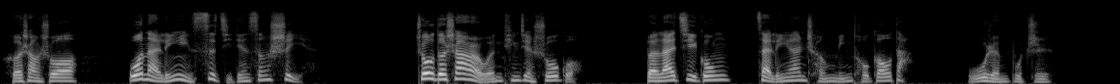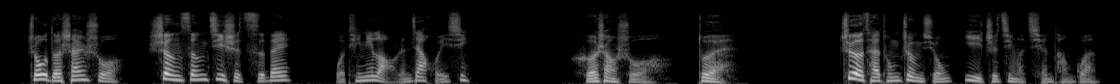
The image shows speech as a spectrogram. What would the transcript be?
和尚说：“我乃灵隐寺几癫僧是也。”周德山耳闻听见说过，本来济公在临安城名头高大，无人不知。周德山说：“圣僧既是慈悲。”我听你老人家回信，和尚说：“对。”这才同郑雄一直进了钱塘关。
